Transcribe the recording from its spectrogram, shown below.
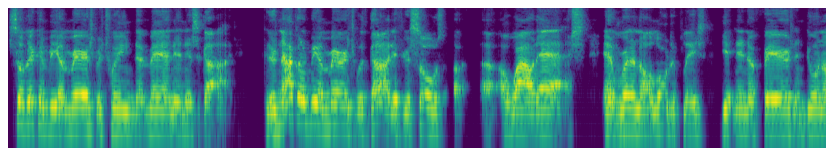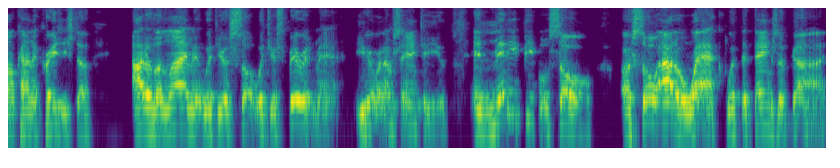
so there can be a marriage between the man and his God. There's not going to be a marriage with God if your soul's a, a, wild ass and running all over the place, getting in affairs and doing all kind of crazy stuff out of alignment with your soul, with your spirit, man. You hear what I'm saying to you? And many people's soul are so out of whack with the things of God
